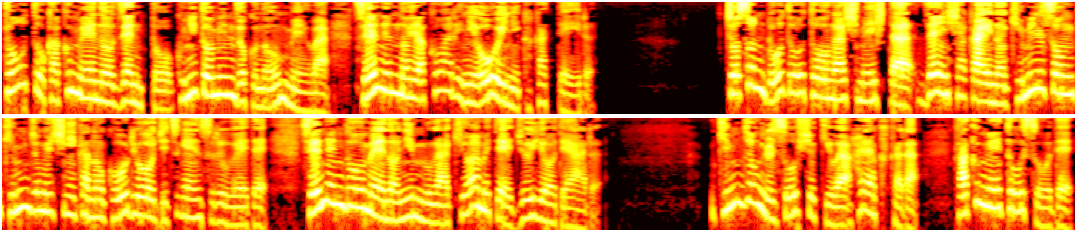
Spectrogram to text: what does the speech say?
党と革命の善と国と民族の運命は青年の役割に大いにかかっている。朝鮮労働党が示した全社会のキミルソン・キム・ジョギ主義化の考慮を実現する上で、青年同盟の任務が極めて重要である。キム・ジョギル総書記は早くから、革命闘争で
